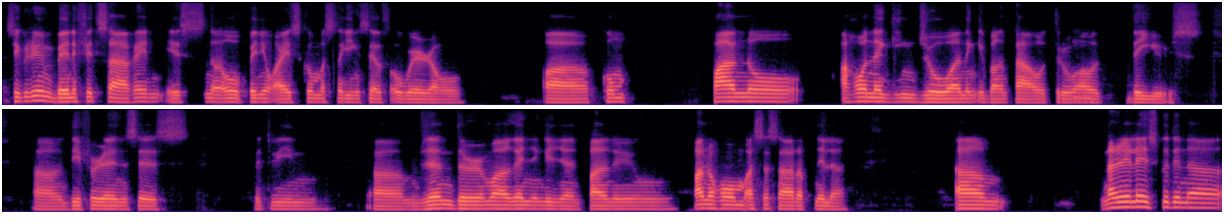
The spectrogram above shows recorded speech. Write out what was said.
siguro yung benefit sa akin is na-open yung eyes ko, mas naging self-aware ako. Uh, kung paano ako naging jowa ng ibang tao throughout the years. Uh, differences between um, gender, mga ganyan-ganyan. Paano yung, paano ko masasarap nila. Um, na-realize ko din na,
